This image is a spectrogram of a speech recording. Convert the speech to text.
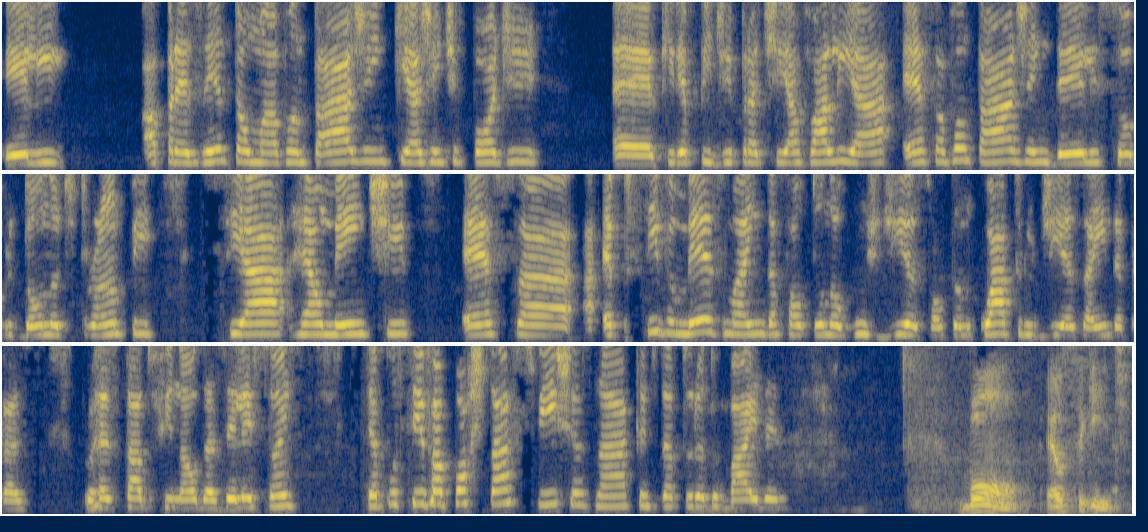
ele apresenta uma vantagem que a gente pode. É, eu queria pedir para ti avaliar essa vantagem dele sobre Donald Trump, se há realmente essa. É possível mesmo, ainda faltando alguns dias, faltando quatro dias ainda para o resultado final das eleições, se é possível apostar as fichas na candidatura do Biden. Bom, é o seguinte.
